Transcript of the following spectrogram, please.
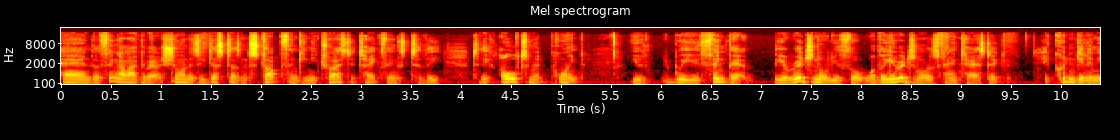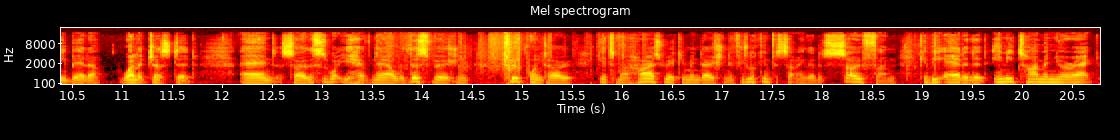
And the thing I like about Sean is he just doesn't stop thinking. He tries to take things to the to the ultimate point. You where you think that the original, you thought, well, the original is fantastic. It couldn't get any better. Well, it just did. And so this is what you have now with this version 2.0. Gets my highest recommendation. If you're looking for something that is so fun, can be added at any time in your act,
